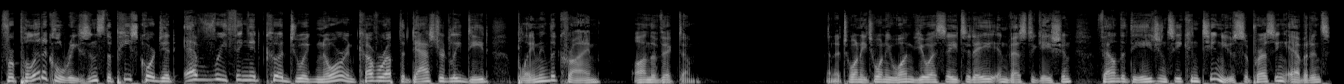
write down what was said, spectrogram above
For political reasons, the Peace Corps did everything it could to ignore and cover up the dastardly deed, blaming the crime on the victim. And a 2021 USA Today investigation found that the agency continues suppressing evidence,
